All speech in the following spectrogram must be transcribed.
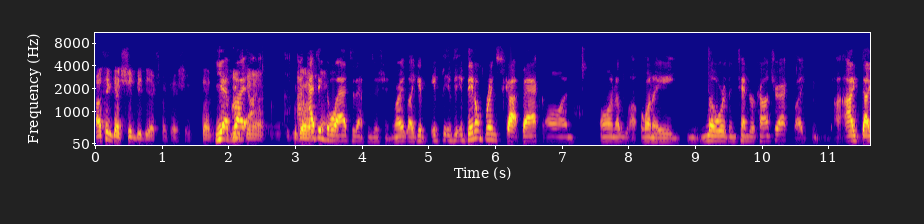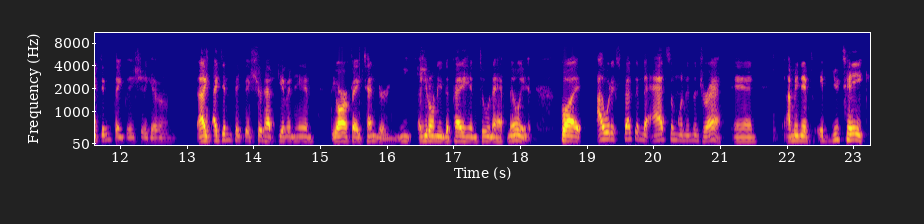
I think that should be the expectation. That Yeah, that but I, gonna, I, go I think Zach. they'll add to that position, right? Like if if if, if they don't bring Scott back on on a on a lower than tender contract, like I I didn't think they should have given him. I, I didn't think they should have given him the RFA tender. You, you don't need to pay him two and a half million, but I would expect them to add someone in the draft. And I mean, if if you take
